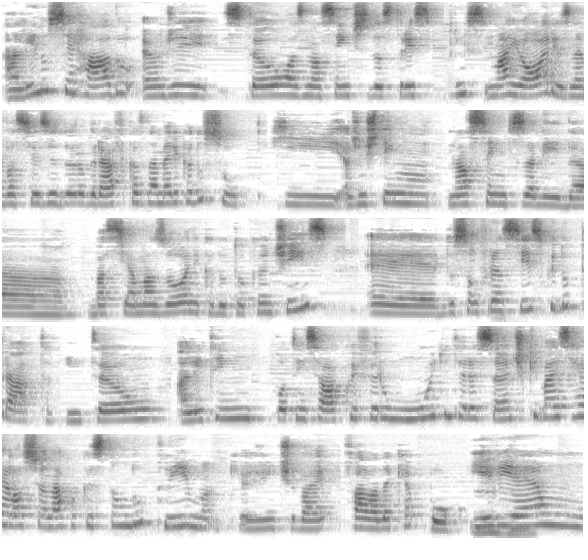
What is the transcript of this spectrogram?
ali no Cerrado é onde estão as nascentes das três maiores né, bacias hidrográficas da América do Sul, que a gente tem nascentes ali da bacia amazônica do Tocantins, é, do São Francisco e do Prata. Então, ali tem um potencial aquífero muito interessante que vai se relacionar com a questão do clima, que a gente vai falar daqui a pouco. E uhum. ele é um.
